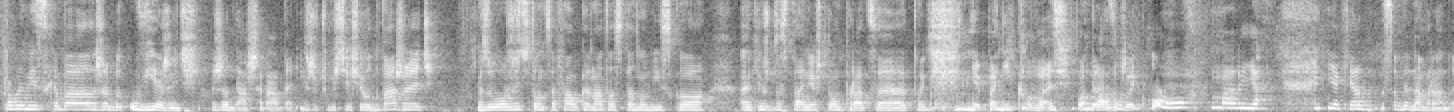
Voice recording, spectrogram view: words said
Problem jest chyba, żeby uwierzyć, że dasz radę i rzeczywiście się odważyć, złożyć tą CV na to stanowisko, a jak już dostaniesz tą pracę, to nie, panikować od razu, że Jezus Maria, jak ja sobie dam radę.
